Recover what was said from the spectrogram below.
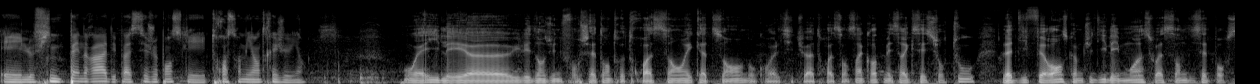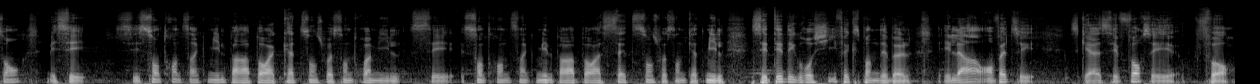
et le film peinera à dépasser, je pense, les 300 000 entrées, Julien. Ouais, il est, euh, il est dans une fourchette entre 300 et 400, donc on va le situer à 350. Mais c'est vrai que c'est surtout la différence, comme tu dis, les moins 77%, mais c'est c'est 135 000 par rapport à 463 000, c'est 135 000 par rapport à 764 000. C'était des gros chiffres expandable. Et là, en fait, c'est ce qui est assez fort, c'est fort.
